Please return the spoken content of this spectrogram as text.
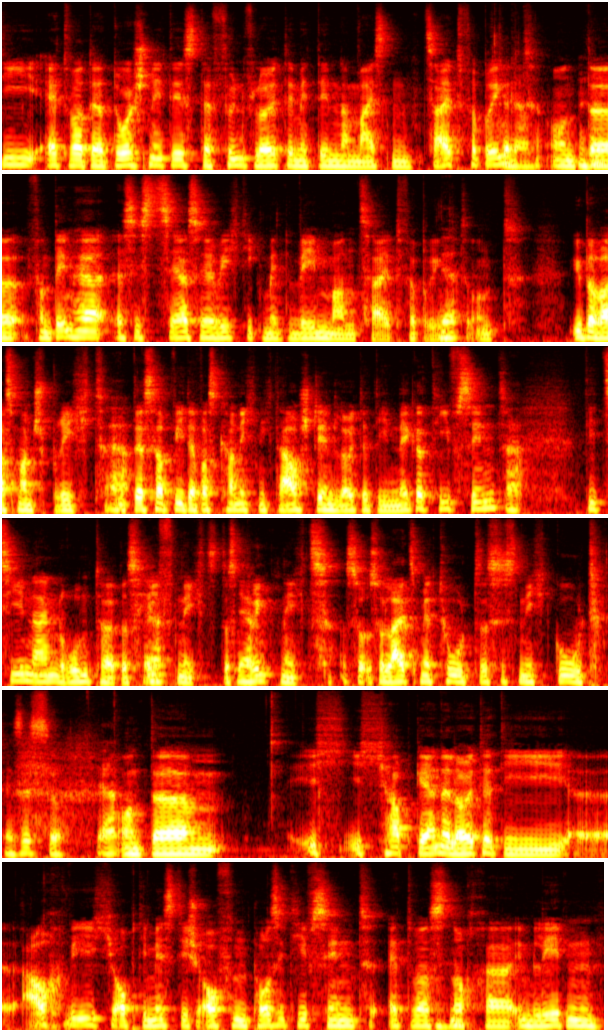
die etwa der Durchschnitt ist der fünf Leute, mit denen man am meisten Zeit verbringt. Genau. Und mhm. äh, von dem her, es ist sehr, sehr wichtig, mit wem man Zeit verbringt ja. und über was man spricht. Ja. Und deshalb wieder, was kann ich nicht ausstehen, Leute, die negativ sind, ja. die ziehen einen runter. Das hilft nichts, das bringt nichts. So, so leid es mir tut, das ist nicht gut. Das ist so. Und ähm, ich, ich habe gerne Leute, die äh, auch wie ich optimistisch, offen, positiv sind, etwas mhm. noch äh, im Leben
